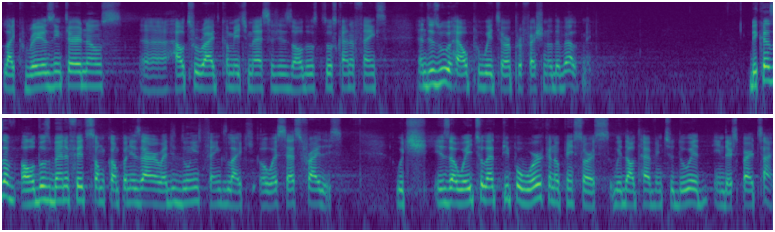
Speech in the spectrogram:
like Rails internals, uh, how to write commit messages, all those, those kind of things. And this will help with our professional development. Because of all those benefits, some companies are already doing things like OSS Fridays which is a way to let people work on open source without having to do it in their spare time.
